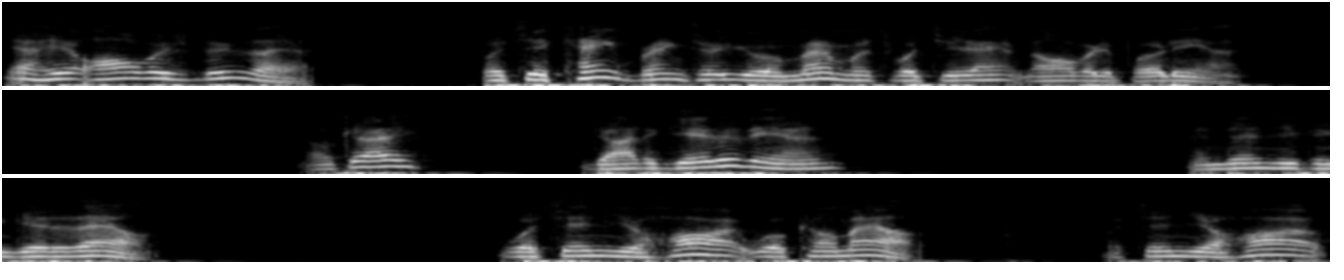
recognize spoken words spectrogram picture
Yeah, He'll always do that. But you can't bring to your remembrance what you haven't already put in. Okay? Got to get it in, and then you can get it out. What's in your heart will come out. What's in your heart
